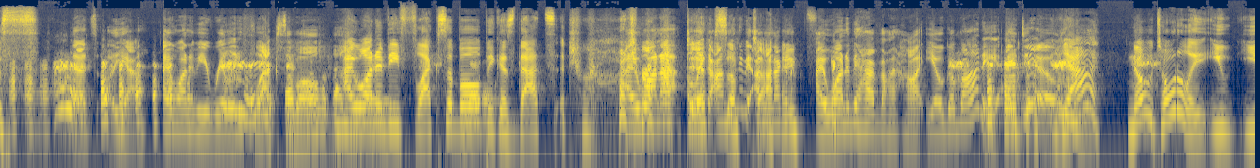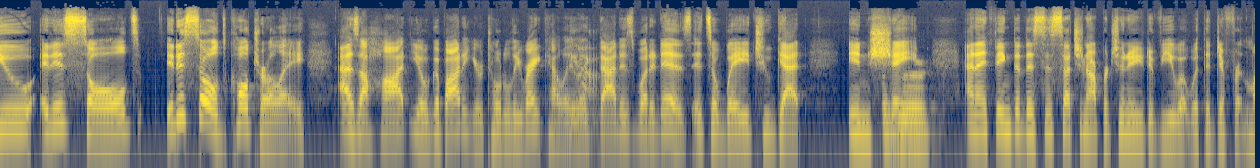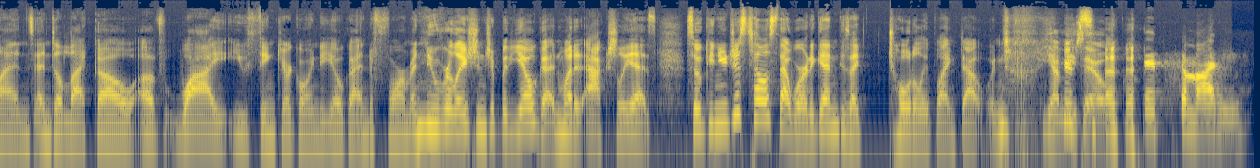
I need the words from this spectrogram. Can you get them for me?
That's yeah. I want to be really flexible. I want to be flexible Yeah. because that's a tr- I want to like I'm gonna be. I'm not gonna. I want to have a hot yoga body. I do. yeah no totally you you it is sold it is sold culturally as a hot yoga body you're totally right kelly Yeah. like that is what it is it's a way to get in shape and i think that this is such an opportunity to view it with a different lens and to let go of why you think you're going to yoga and to form a new relationship with yoga and what it actually is so can you just tell us that word again because i totally blanked out when Yeah, me too. it. It's samadhi.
